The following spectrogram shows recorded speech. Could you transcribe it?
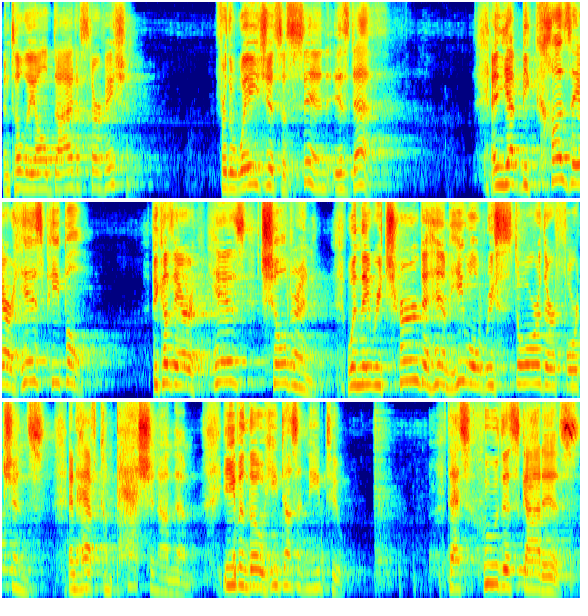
until they all died of starvation. For the wages of sin is death. And yet, because they are his people, because they are his children, when they return to him, he will restore their fortunes and have compassion on them, even though he doesn't need to. That's who this God is.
